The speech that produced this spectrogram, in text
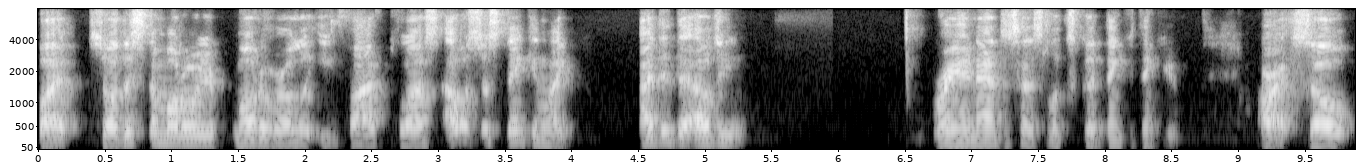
But so this is the Motorola, Motorola E5 Plus. I was just thinking like I did the LG. Ray Hernandez says looks good. Thank you, thank you. All right, so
